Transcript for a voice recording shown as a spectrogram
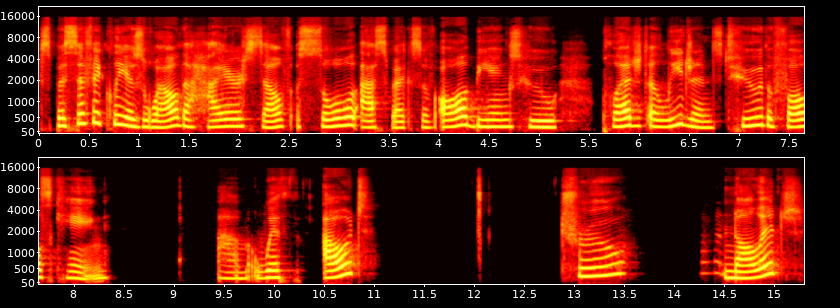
Specifically, as well, the higher self soul aspects of all beings who pledged allegiance to the false king um, without true knowledge.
